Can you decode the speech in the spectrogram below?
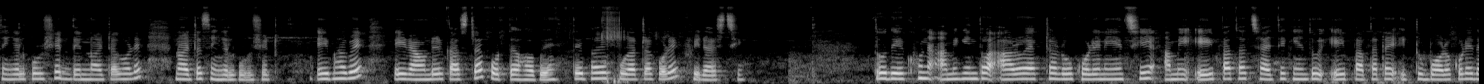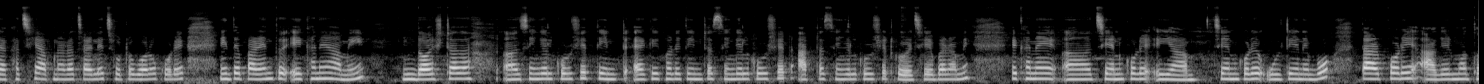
সিঙ্গেল ক্রুশেট দেন নয়টা ঘরে নয়টা সিঙ্গেল ক্রুশেট এইভাবে এই রাউন্ডের কাজটা করতে হবে। তো এভাবে পুরাটা করে ফিরে আসছি। তো দেখুন, আমি কিন্তু আরও একটা রো করে নিয়েছি। আমি এই পাতার চাইতে কিন্তু এই পাতাটা একটু বড় করে দেখাচ্ছি। আপনারা চাইলে ছোট বড় করে নিতে পারেন। তো এখানে আমি দশটা সিঙ্গেল ক্রুশেট তিনটা, একই ঘরে তিনটা সিঙ্গেল ক্রুশেট আটটা সিঙ্গেল ক্রুশেট করেছি। এবার আমি এখানে চেন করে ইয়া চেন করে উল্টে নেব। তারপরে আগের মতো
